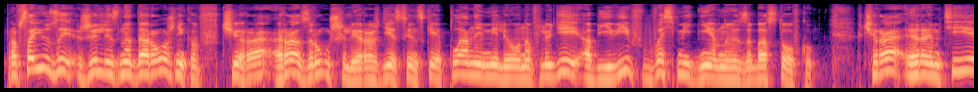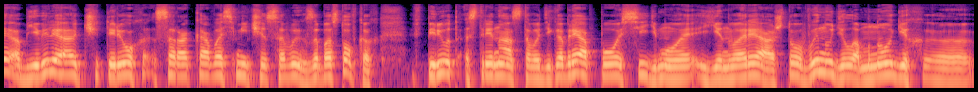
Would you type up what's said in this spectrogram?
Профсоюзы железнодорожников вчера разрушили рождественские планы миллионов людей, объявив восьмидневную забастовку. Вчера РМТ объявили о четырех 48-часовых забастовках в период с 13 декабря по 7 января, что вынудило многих, э,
